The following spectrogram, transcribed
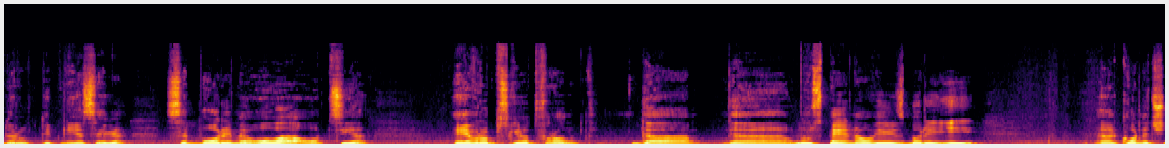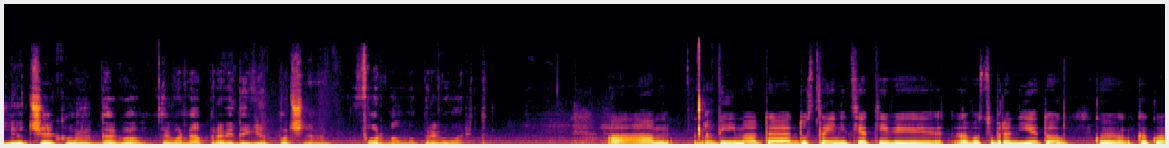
друг тип. Ние сега се бориме оваа опција Европскиот фронт да е, успее на овие избори и конечниот чекор да го да го направи да ги отпочнеме формално преговорите. А, вие имате доста иницијативи во собранието, кој, како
